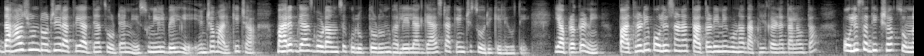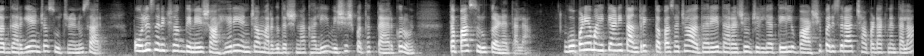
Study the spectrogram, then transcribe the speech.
दहा जून रोजी रात्री अज्ञात चोरट्यांनी सुनील बेलगे यांच्या मालकीच्या भारत गॅस गोडाऊनचे कुलूप तोडून भरलेल्या गॅस टाक्यांची चोरी केली होती. या प्रकरणी पाथर्डी पोलीस ठाण्यात तातडीने गुन्हा दाखल करण्यात आला होता. पोलीस अधीक्षक सोमनाथ घारगे यांच्या सूचनेनुसार पोलीस निरीक्षक दिनेश आहेर यांच्या मार्गदर्शनाखाली विशेष पथक तयार करून तपास सुरू करण्यात आला. गोपनीय माहिती आणि तांत्रिक तपासाच्या आधारे धाराशिव जिल्ह्यातील वाशी परिसरात छापा टाकण्यात आला.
